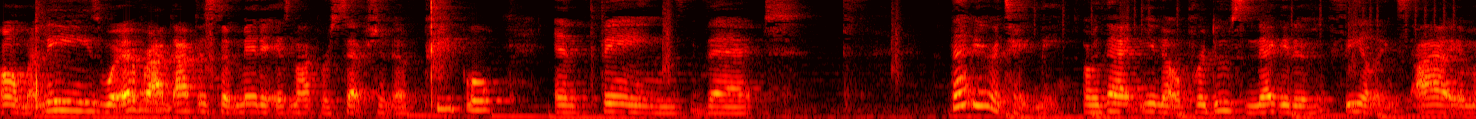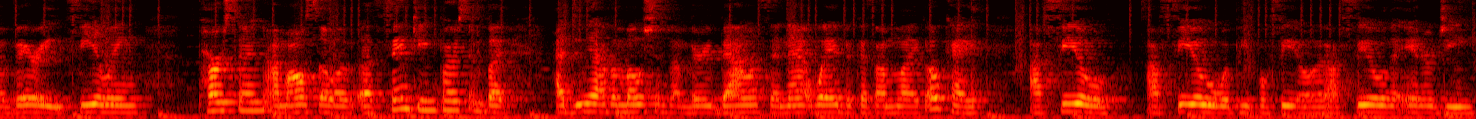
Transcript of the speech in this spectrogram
on my knees, wherever I got to submit it is my perception of people and things that that irritate me or that, you know, produce negative feelings. I am a very feeling person. I'm also a, a thinking person, but I do have emotions. I'm very balanced in that way because I'm like, okay, I feel I feel what people feel, and I feel the energy.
